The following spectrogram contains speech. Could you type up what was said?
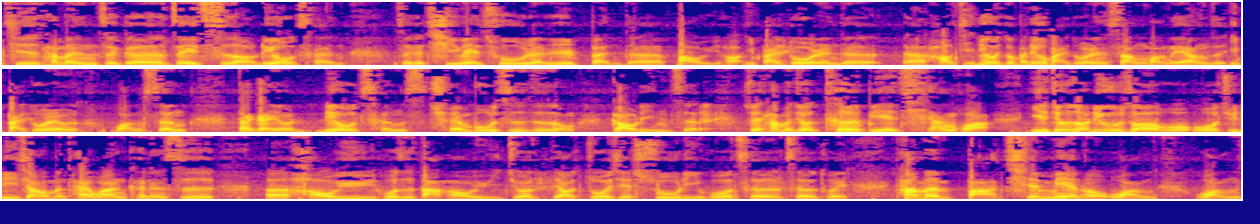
其实他们这个这一次哦，六成这个七月初的日本的暴雨哈，一百多人的呃好几六多吧，六百多人伤亡的样子，一百多人往生，大概有六成全部是这种高龄者，所以他们就特别强化。也就是说，例如说我我举例，像我们台湾可能是呃豪雨或是大豪雨，就要做一些疏离或撤撤退，他们把前面哈往往。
